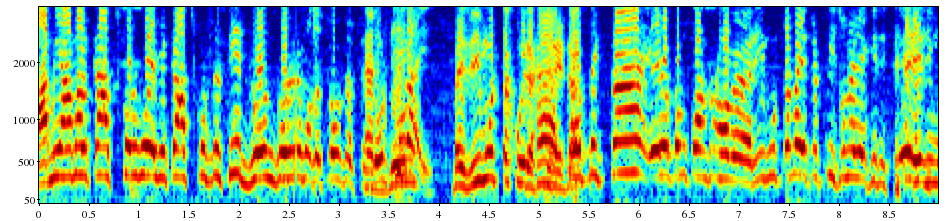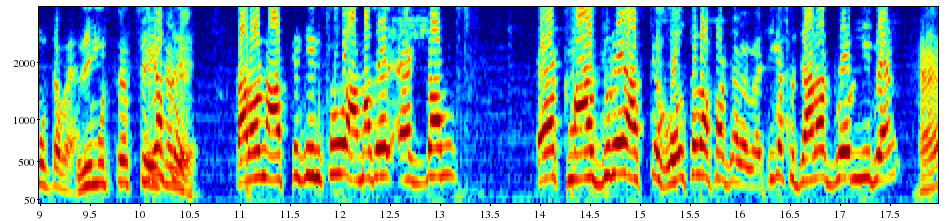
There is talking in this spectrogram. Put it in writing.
আমি আমার কাজ করব এই যে কাজ করতেছি ড্রোন ড্রোনের মতো চলতেছে। হ্যাঁ, ভাই? ভাই রিমোটটা কই রাখছেন হ্যাঁ এটা? প্রত্যেকটা এরকম কন্ট্রোল হবে রিমোটটা ভাই এটা পিছনে রেখে দিচ্ছি এই রিমোটটা ভাই। রিমোটটা হচ্ছে ঠিক আছে? কারণ আজকে কিন্তু আমাদের একদম এক মাস জুড়ে আজকে হোলসেল অফার যাবে ভাই। ঠিক আছে? যারা ড্রোন নিবেন হ্যাঁ।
